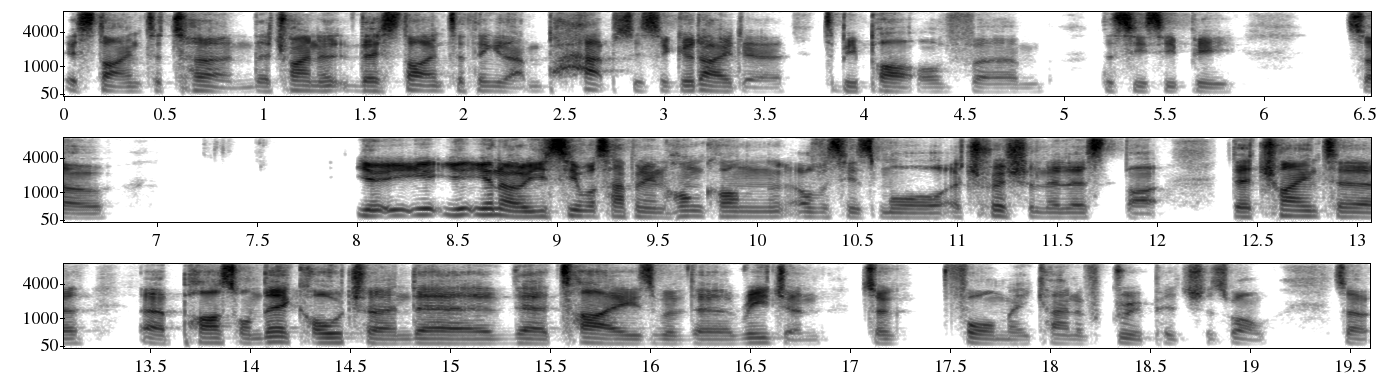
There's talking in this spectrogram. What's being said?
is starting to turn they're trying to they're starting to think that perhaps it's a good idea to be part of um, the ccp so you, you, you know you see what's happening in hong kong obviously it's more attritionalist but they're trying to uh, pass on their culture and their their ties with the region to form a kind of groupage as well. So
